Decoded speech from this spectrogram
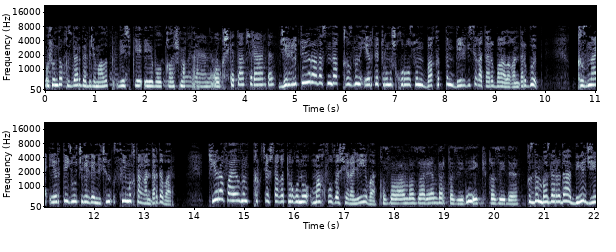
ошондо кыздар да билим алып кесипке ээ болуп калышмак да окушка тапшырарды. Жергиликтүүлөр арасында кыздын эрте турмуш куруусун бакыттын белгиси катары баалагандар көп кызына эрте жуучу келгени үчүн сыймыктангандар да бар. Киров айылынын кырк жаштагы тургуну махфуза шералиева. Кыз баланын базарыам бир кызыйды эки кызыйды кыздын базары да бир же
